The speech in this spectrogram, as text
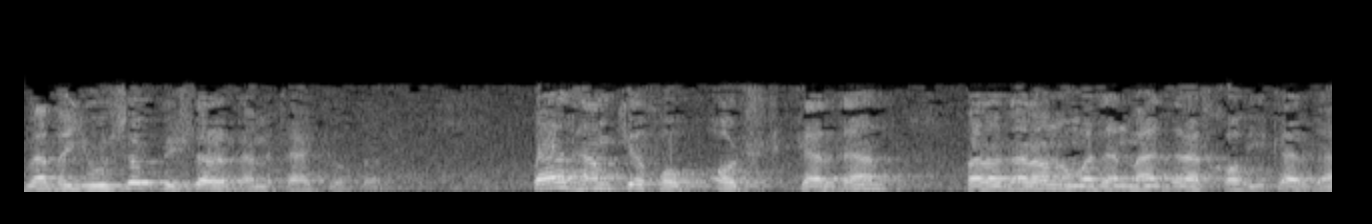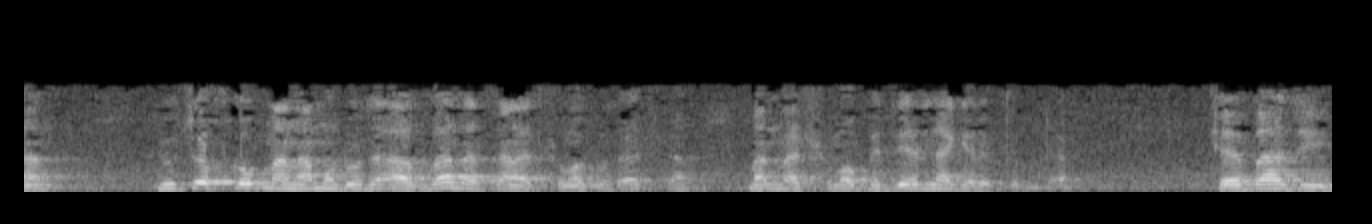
و به یوسف بیشتر از همه توجه داره. بعد هم که خب آش کردن برادران اومدن معذرت خواهی کردن یوسف گفت من همون روز اول از شما گذاشتم من از شما به دل نگرفته بودم. که بعضی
